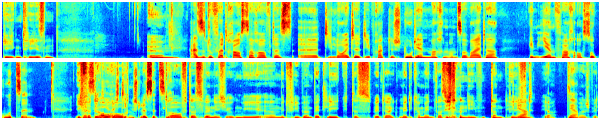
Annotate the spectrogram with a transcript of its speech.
Gegenthesen. Ähm, Also du vertraust darauf, dass äh, die Leute, die praktisch Studien machen und so weiter, in ihrem Fach auch so gut sind, ich vertraue auch drauf, dass wenn ich irgendwie äh, mit Fieber im Bett liege, das Medi- Medikament, was ich dann nehme, dann hilft. Ja, zum Ja. Beispiel.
